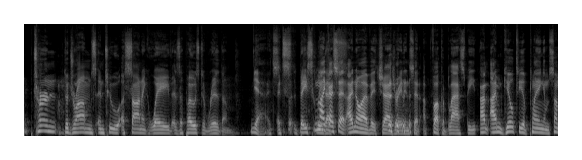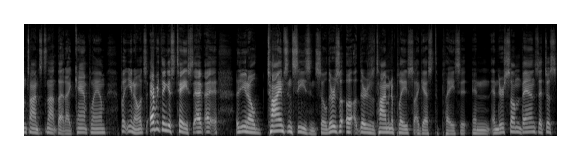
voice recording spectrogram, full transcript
to turn the drums into a sonic wave as opposed to rhythm. Yeah, it's It's basically like I said. I know I've exaggerated and said "Uh, fuck a blast beat. I'm I'm guilty of playing them. Sometimes it's not that I can't play them, but you know, it's everything is taste. I, I, you know, times and seasons. So there's a there's a time and a place, I guess, to place it. And and there's some bands that just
